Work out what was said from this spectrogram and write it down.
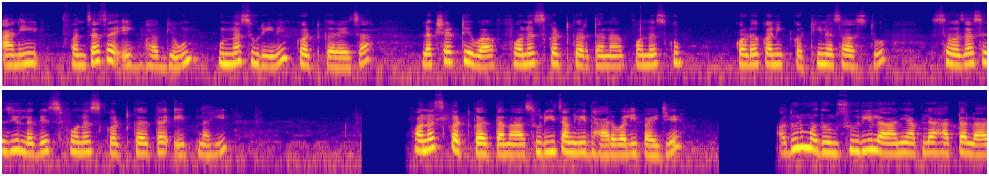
आणि फणसाचा एक भाग घेऊन पुन्हा सुरीने कट करायचा. लक्षात ठेवा फणस कट करताना फणस खूप कडक आणि कठीण असा असतो. सहजासहजी लगेच फणस कट करता येत नाही. फणस कट करताना सुरी चांगली धारवाली पाहिजे. अधूनमधून सुरीला आणि आपल्या हाताला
